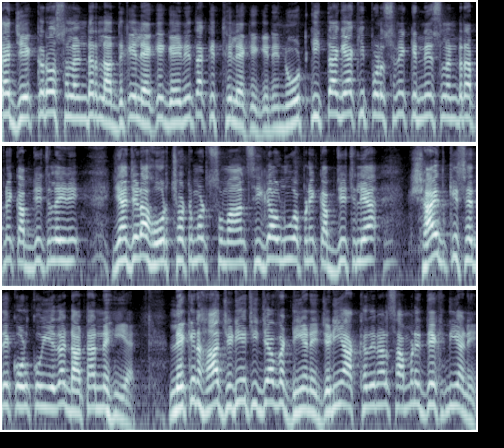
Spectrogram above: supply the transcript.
ਤਾਂ ਜੇਕਰ ਉਹ ਸਿਲੰਡਰ ਲੱਦ ਕੇ ਲੈ ਕੇ ਗਏ ਨੇ ਤਾਂ ਕਿੱਥੇ ਲੈ ਕੇ ਗਏ ਨੇ? ਨੋਟ ਕੀਤਾ ਗਿਆ ਕਿ ਪੁਲਿਸ ਨੇ ਕਿੰਨੇ ਸਿਲੰਡਰ ਆਪਣੇ ਕਬਜ਼ੇ 'ਚ ਲਏ ਨੇ ਜਾਂ ਜਿਹੜਾ ਹੋਰ ਛੋਟਾ-ਮੋਟਾ ਸਮਾਨ ਸੀਗਾ ਉਹਨੂੰ ਆਪਣੇ ਕਬਜ਼ੇ 'ਚ ਲਿਆ? ਸ਼ਾਇਦ ਕਿਸੇ ਦੇ ਕੋਲ ਕੋਈ ਇਹਦਾ ਡਾਟਾ ਨਹੀਂ ਹੈ। ਲੇਕਿਨ ਹਾਂ, ਜਿਹੜੀਆਂ ਚੀਜ਼ਾਂ ਵੱਡੀਆਂ ਨੇ, ਜਿਹੜੀਆਂ ਅੱਖ ਦੇ ਨਾਲ ਸਾਹਮਣੇ ਦਿਖਦੀਆਂ ਨੇ,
